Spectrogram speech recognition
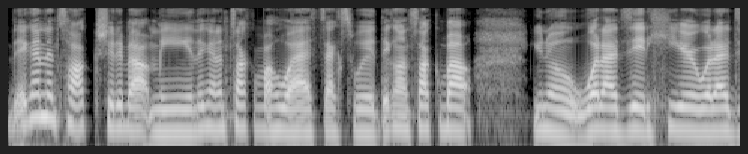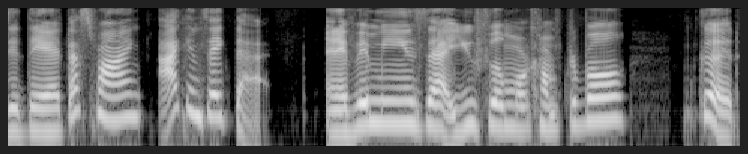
They're gonna talk shit about me. They're gonna talk about who I had sex with. They're gonna talk about, you know, what I did here, what I did there. That's fine. I can take that. And if it means that you feel more comfortable, good.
